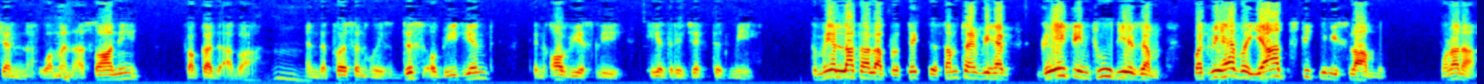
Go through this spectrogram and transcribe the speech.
Jannah ومن أصاني فقد أبى and the person who is disobedient then obviously he has rejected me. So may Allah Ta'ala protect us. Sometimes we have great enthusiasm but we have a yardstick in Islam Mulana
